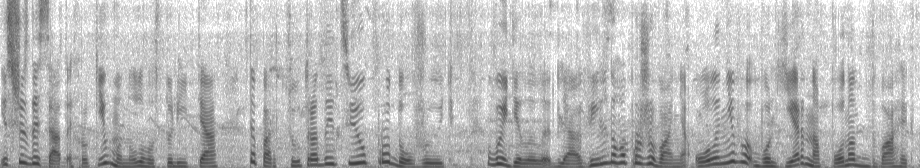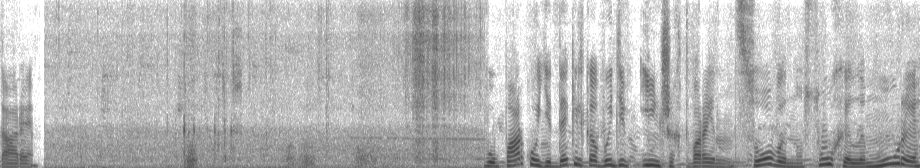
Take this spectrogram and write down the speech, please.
із 60-х років минулого століття. Тепер цю традицію продовжують. Виділили для вільного проживання оленів вольєр на понад 2 гектари. У парку є декілька видів інших тварин: сови, носухи, лемури.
